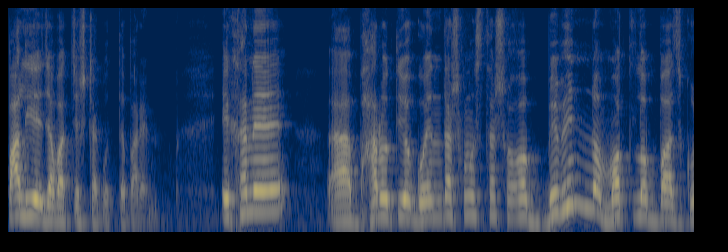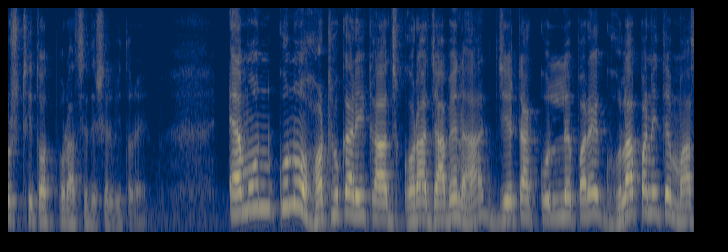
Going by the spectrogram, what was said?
পালিয়ে যাবার চেষ্টা করতে পারেন। এখানে ভারতীয় গোয়েন্দা সংস্থা সহ বিভিন্ন মতলববাজ গোষ্ঠী তৎপর আছে দেশের ভিতরে। এমন কোনো হঠকারী কাজ করা যাবে না, যেটা করলে পারে ঘোলা পানিতে মাছ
